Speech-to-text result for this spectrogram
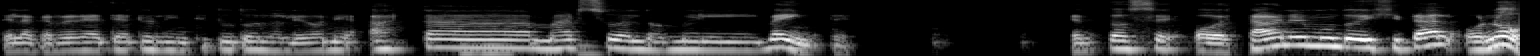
la carrera de teatro del Instituto de los Leones hasta marzo del 2020. Entonces, o estaba en el mundo digital o no.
